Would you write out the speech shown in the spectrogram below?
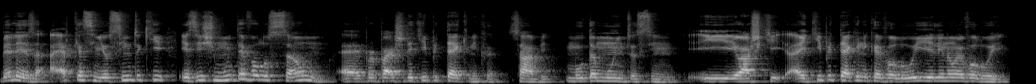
Beleza, é porque assim, eu sinto que existe muita evolução é, por parte da equipe técnica, sabe? Muda muito, assim. E eu acho que a equipe técnica evolui e ele não evolui.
